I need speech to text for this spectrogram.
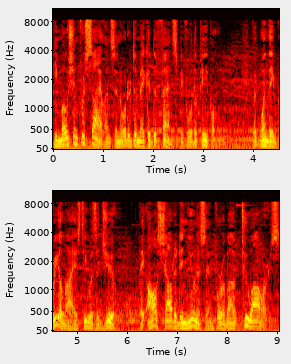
He motioned for silence in order to make a defense before the people. But when they realized he was a Jew, they all shouted in unison for about two hours.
